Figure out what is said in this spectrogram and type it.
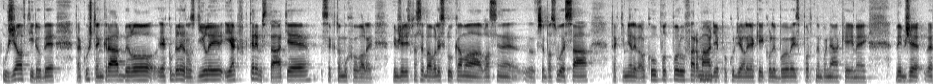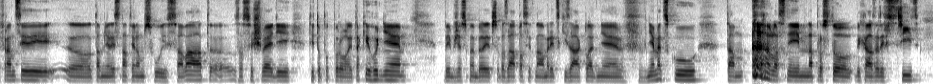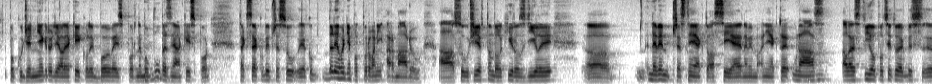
užil v té době, tak už tenkrát bylo, jako byly rozdíly, jak v kterém státě se k tomu chovali. Vím, že když jsme se bavili s klukama vlastně třeba z USA, tak ti měli velkou podporu v armádě, hmm. pokud dělali jakýkoliv bojový sport nebo nějaký jiný. Vím, že ve Francii eh, tam měli snad jenom svůj savát, eh, zase Švédi, ty to podporovali taky hodně. Vím, že jsme byli třeba zápasit na americký základně v Německu, tam vlastně jim naprosto vycházeli vstříc, pokud že někdo dělal jakýkoliv bojový sport nebo vůbec nějaký sport, tak se jakoby přesou, jako byli hodně podporovaný armádou a jsou určitě v tom velký rozdíly. Uh, nevím přesně, jak to asi je, nevím ani, jak to je u nás, mm-hmm. ale z tvýho pocitu, jak bys, uh,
